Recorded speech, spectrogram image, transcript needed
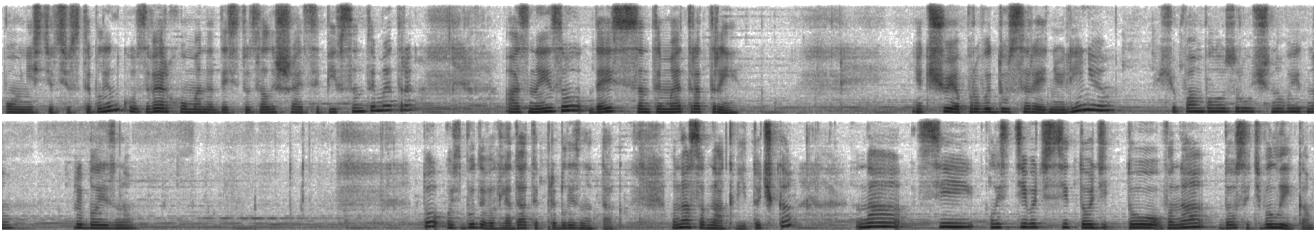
повністю цю стеблинку, зверху у мене десь тут залишається пів сантиметра, а знизу десь сантиметра 3. Якщо я проведу середню лінію, щоб вам було зручно видно приблизно, то ось буде виглядати приблизно так. У нас одна квіточка на цій листівочці, то, вона досить велика.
